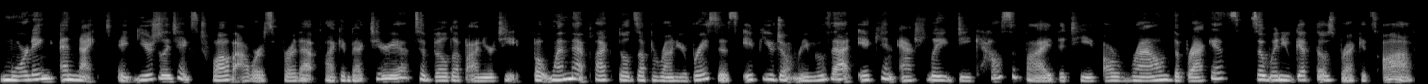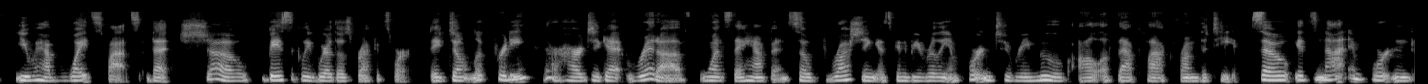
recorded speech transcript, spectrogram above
morning and night. It usually takes 12 hours for that plaque and bacteria to build up on your teeth. But when that plaque builds up around your braces, if you don't remove that, it can actually decalcify the teeth around the brackets. So, when you get those brackets off, you have white spots that show basically where those brackets were. They don't look pretty. They're hard to get rid of once they happen. So brushing is going to be really important to remove all of that plaque from the teeth. So it's not important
